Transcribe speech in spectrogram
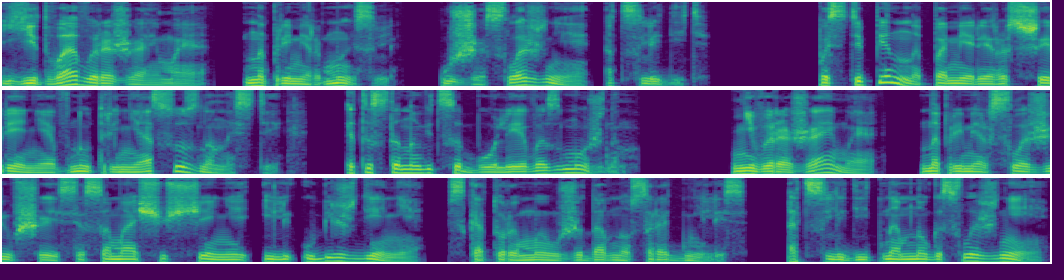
Едва выражаемое, например, мысль, уже сложнее отследить. Постепенно, по мере расширения внутренней осознанности, это становится более возможным. Невыражаемое, например, сложившееся самоощущение или убеждение, с которым мы уже давно сроднились, отследить намного сложнее,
